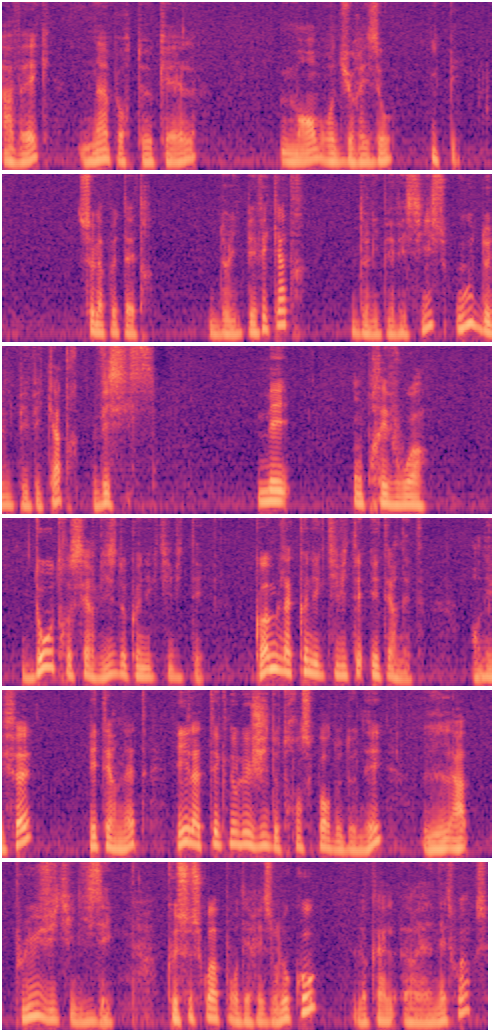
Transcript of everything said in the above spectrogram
avec n'importe quel membre du réseau IP. Cela peut être de l'IPv4, de l'IPv6 ou de l'IPv4v6. Mais on prévoit d'autres services de connectivité, comme la connectivité Ethernet. En effet, Ethernet est la technologie de transport de données la plus utilisée, que ce soit pour des réseaux locaux, Local Area Networks,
